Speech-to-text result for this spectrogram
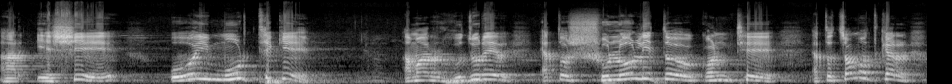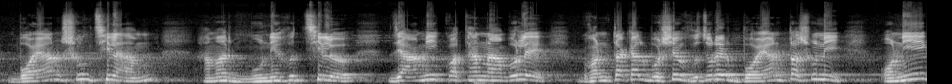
আর এসে ওই মুড থেকে আমার হুজুরের এত সুললিত কণ্ঠে, এত চমৎকার বয়ান শুনছিলাম আমার মনে হচ্ছিল যে আমি কথা না বলে ঘন্টাকাল বসে হুজুরের বয়ানটা শুনি অনেক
